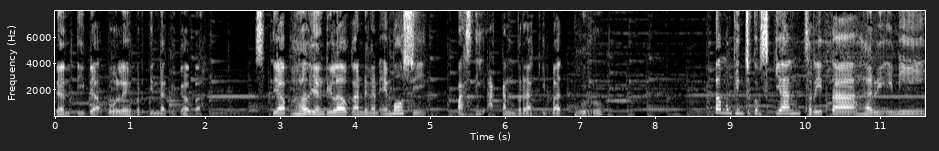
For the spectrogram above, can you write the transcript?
dan tidak boleh bertindak gegabah. Setiap hal yang dilakukan dengan emosi pasti akan berakibat buruk. Mungkin cukup sekian cerita hari ini.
